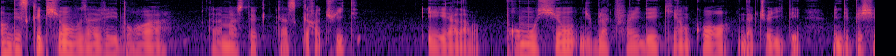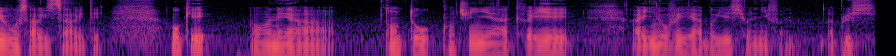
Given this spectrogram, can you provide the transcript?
en description vous avez droit à la masterclass gratuite et à la promotion du Black Friday qui est encore d'actualité. Mais dépêchez-vous, ça risque de s'arrêter. Ok, on est à tantôt. Continuez à créer, à innover et à briller sur Nifan. A plus.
